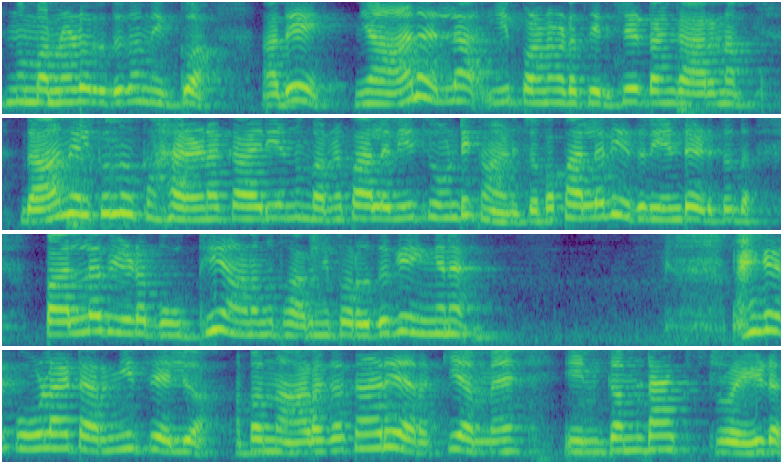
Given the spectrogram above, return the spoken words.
എന്നും പറഞ്ഞോട് ഋതുക നിൽക്കുക അതെ ഞാനല്ല ഈ പണം ഇവിടെ തിരിച്ചു കിട്ടാൻ കാരണം. ദാ നിൽക്കുന്നു കാരണക്കാരി എന്നും പറഞ്ഞ് പല്ലവിയെ ചൂണ്ടിക്കാണിച്ചു. അപ്പോൾ പല്ലവി ഇത് വീണ്ടും എടുത്തത് പല്ലവിയുടെ ബുദ്ധിയാണെന്ന് പറഞ്ഞപ്പോൾ ഋതുക ഇങ്ങനെ ഭയങ്കര കൂളായിട്ട് ഇറങ്ങി ചെല്ലുക അപ്പം നാടകക്കാരെ ഇറക്കി അമ്മേ ഇൻകം ടാക്സ് ട്രേഡ്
